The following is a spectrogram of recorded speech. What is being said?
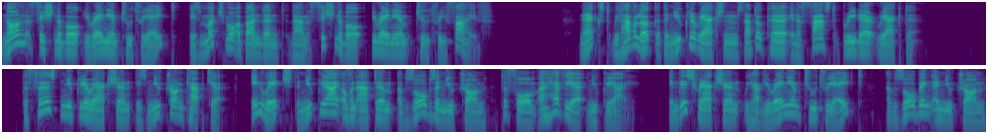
Non-fissionable uranium-238 is much more abundant than fissionable uranium-235. Next, we'll have a look at the nuclear reactions that occur in a fast breeder reactor. The first nuclear reaction is neutron capture, in which the nuclei of an atom absorbs a neutron to form a heavier nuclei. In this reaction, we have uranium-238 absorbing a neutron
